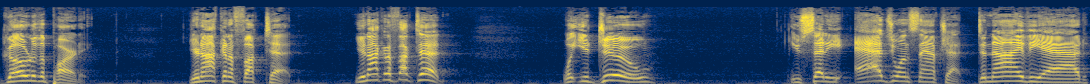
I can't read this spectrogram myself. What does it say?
Go to the party. You're not going to fuck Ted. You're not going to fuck Ted. What you do, you said he adds you on Snapchat. Deny the ad.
